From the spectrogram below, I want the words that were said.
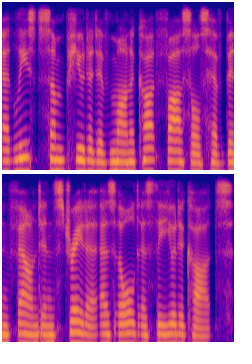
At least some putative monocot fossils have been found in strata as old as the Eudicots.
